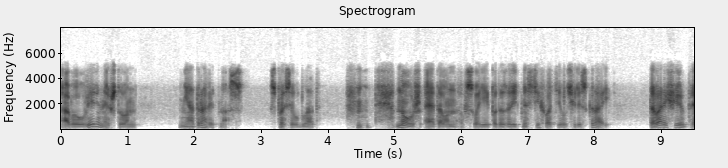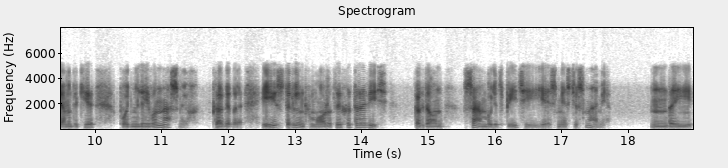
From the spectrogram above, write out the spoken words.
А вы уверены, что он не отравит нас? Спросил Блад. Ну уж это он в своей подозрительности хватил через край. Товарищи прямо-таки подняли его на смех. Как это? Истерлинг может их отравить, когда он сам будет пить и есть вместе с нами. Да и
